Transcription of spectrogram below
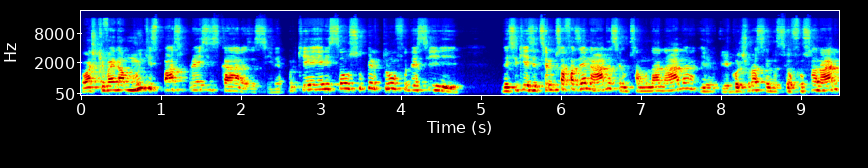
eu acho que vai dar muito espaço para esses caras, assim, né? Porque eles são o super trunfo desse, desse quesito. Você não precisa fazer nada, você não precisa mudar nada, ele, ele continua sendo seu funcionário,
